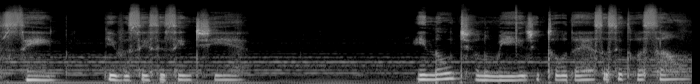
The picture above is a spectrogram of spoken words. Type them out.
sempre que você se sentir inútil no meio de toda essa situação,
